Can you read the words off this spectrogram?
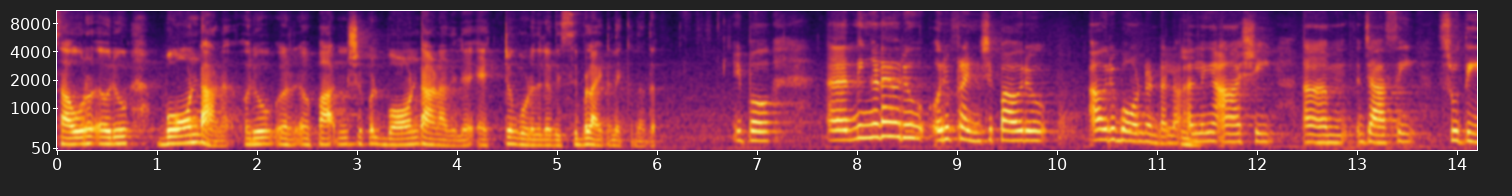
സൗർ ഒരു ബോണ്ടാണ് ഒരു പാർട്ട്ണർഷിപ്പിൽ ബോണ്ടാണ് അതിൽ ഏറ്റവും കൂടുതൽ വിസിബിൾ ആയിട്ട് നിൽക്കുന്നത്. ഇപ്പോൾ നിങ്ങളുടെ ഒരു ഒരു ഫ്രണ്ട്ഷിപ്പ് ആ ഒരു ആ ഒരു ബോണ്ട് ഉണ്ടല്ലോ. അല്ലെങ്കിൽ ആഷി ജാസി ശ്രുതി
